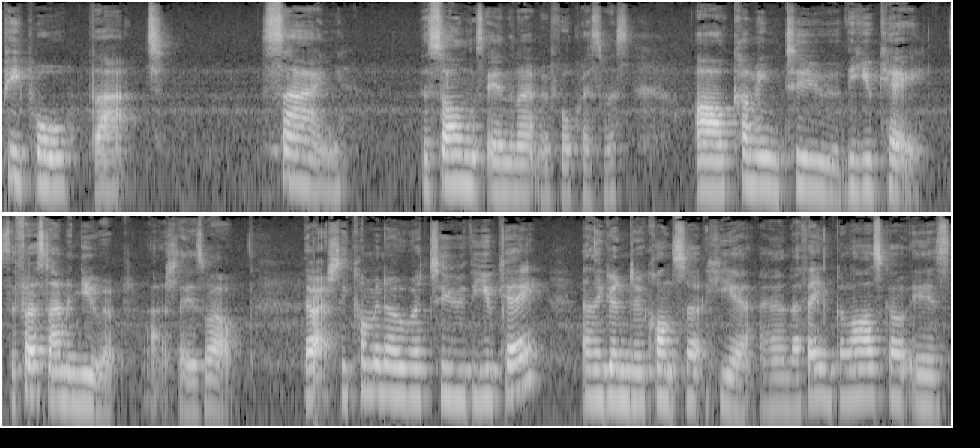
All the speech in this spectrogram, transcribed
people that sang the songs in The Nightmare Before Christmas are coming to the UK. It's the first time in Europe, actually, as well. They're actually coming over to the UK and they're going to do a concert here. And I think Glasgow is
